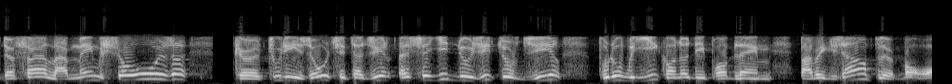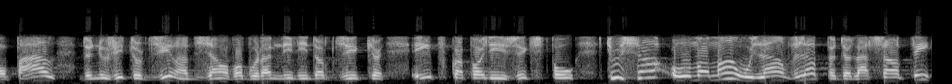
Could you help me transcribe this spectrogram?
de faire la même chose? Que tous les autres, c'est-à-dire essayer de nous étourdir pour oublier qu'on a des problèmes. Par exemple, bon, on parle de nous étourdir en disant on va vous ramener les Nordiques et pourquoi pas les expos. Tout ça au moment où l'enveloppe de la santé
